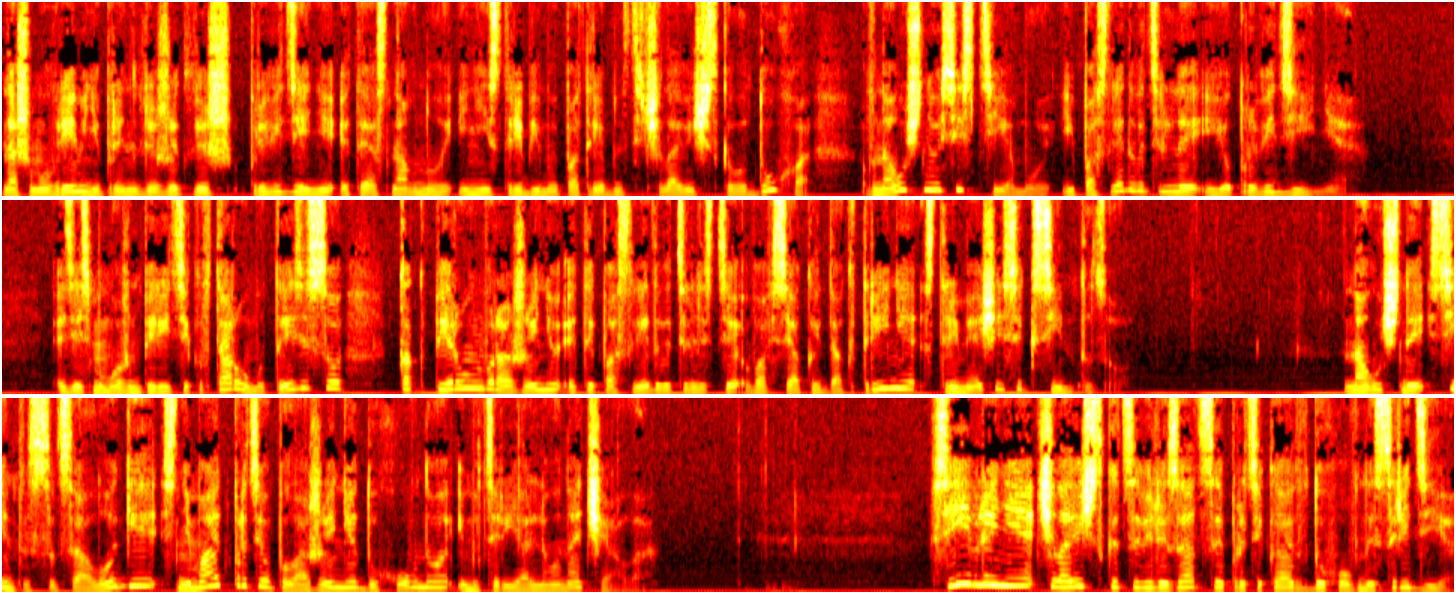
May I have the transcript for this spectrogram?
Нашему времени принадлежит лишь приведение этой основной и неистребимой потребности человеческого духа в научную систему и последовательное ее проведение. Здесь мы можем перейти ко второму тезису, как первому выражению этой последовательности во всякой доктрине, стремящейся к синтезу. Научный синтез социологии снимает противоположение духовного и материального начала. Все явления человеческой цивилизации протекают в духовной среде.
